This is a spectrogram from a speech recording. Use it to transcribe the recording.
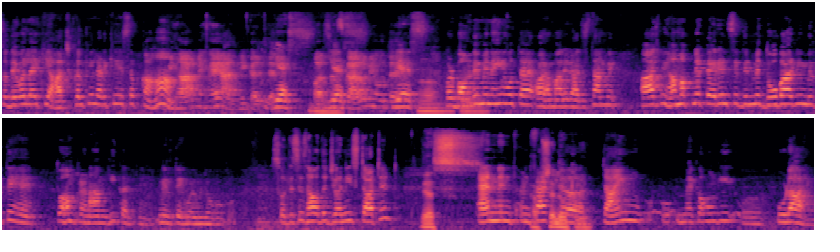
सो देवर लाइक कि आजकल के लड़के ये सब कहाँ? बिहार में है आज भी कल्चर यस और संस्कारों में होता है? यस हाँ, पर बॉम्बे में नहीं होता है और हमारे राजस्थान में आज भी हम अपने पेरेंट्स से दिन में दो बार भी मिलते हैं तो हम प्रणाम ही करते हैं मिलते हुए उन लोगों को। So this is how the journey started yes and in fact time मैं कहूँगी uh, उड़ा है।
